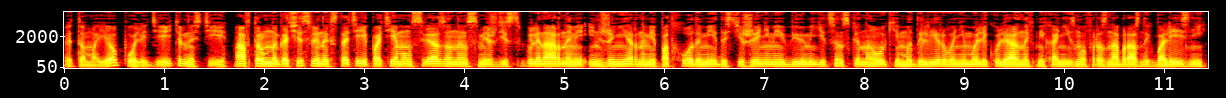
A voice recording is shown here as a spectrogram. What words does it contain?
это мое поле деятельности, и автор многочисленных статей по темам, связанным с междисциплинарными инженерными подходами и достижениями биомедицинской науки, моделирования молекулярных механизмов разнообразных болезней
